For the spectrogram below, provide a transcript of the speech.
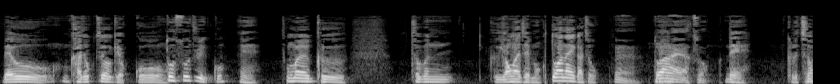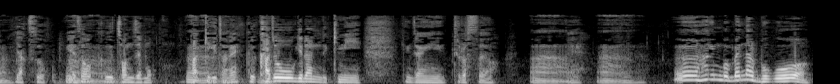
매우 가족적이었고 또 소주 있고. 예 정말 그 저번 그 영화 제목 또 하나의 가족 네. 또 하나의 약속. 네 그렇죠 약속에서 어. 그전 제목 네. 바뀌기 전에 그 가족이라는 느낌이 굉장히 들었어요 아, 네. 아. 어, 하긴 뭐 맨날 보고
